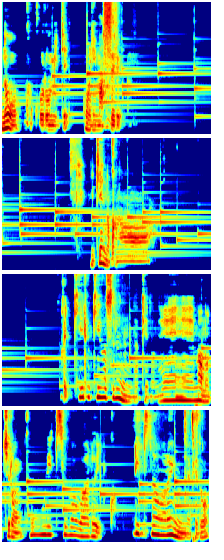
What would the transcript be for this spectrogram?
のを試みておりまする。いけんのかな？いける気はするんだけどね。まあもちろん効率は悪い。効率は悪いんだけど、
